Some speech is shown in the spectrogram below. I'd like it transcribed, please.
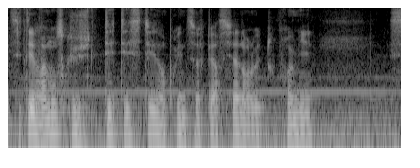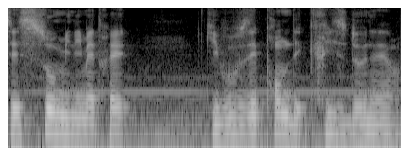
C'était vraiment ce que je détestais dans Prince of Persia dans le tout premier. Ces sauts millimétrés qui vous faisaient prendre des crises de nerfs.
